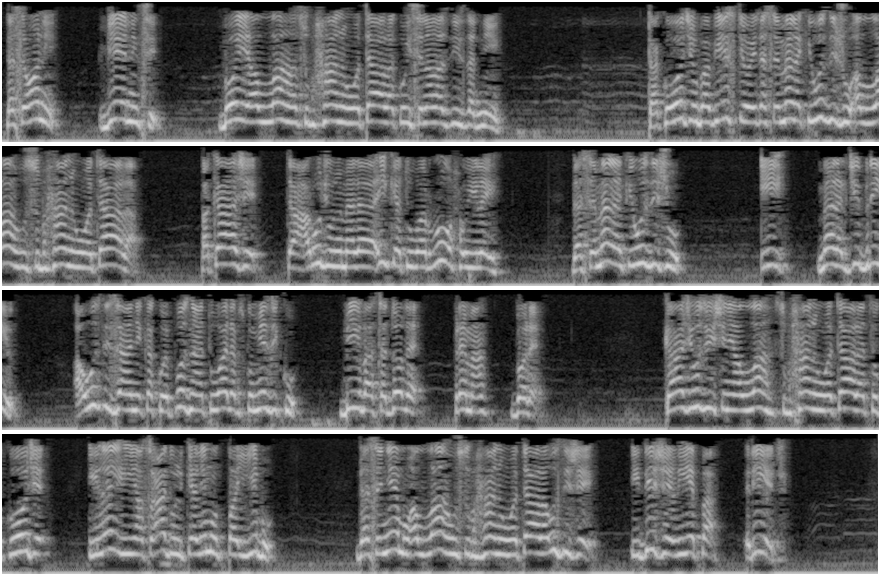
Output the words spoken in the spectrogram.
da se oni vjernici boje Allaha subhanahu wa ta'ala koji se nalazi iznad njih. Također obavijestio je da se meleki uzdižu Allahu subhanahu wa ta'ala. Pa kaže ta'ruđu melaiketu var ruhu ilih da se meleki uzdižu i melek Džibril a uzdizanje kako je poznato u arapskom jeziku biva sa dole prema gore kaže uzvišeni Allah subhanahu wa ta'ala također ilaihi jas'adu l-kelimu tajibu da se njemu Allahu subhanahu wa ta'ala uzdiže i diže lijepa riječ.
